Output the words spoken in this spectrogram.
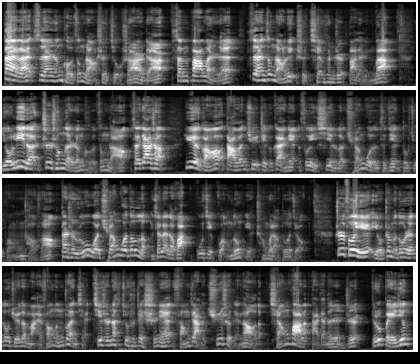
带来自然人口增长是九十二点三八万人，自然增长率是千分之八点零八，有力的支撑的人口的增长，再加上。粤港澳大湾区这个概念，所以吸引了全国的资金都去广东炒房。但是如果全国都冷下来的话，估计广东也撑不了多久。之所以有这么多人都觉得买房能赚钱，其实呢，就是这十年房价的趋势给闹的，强化了大家的认知。比如北京，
